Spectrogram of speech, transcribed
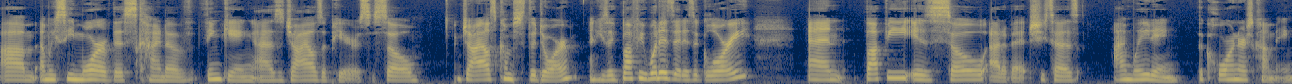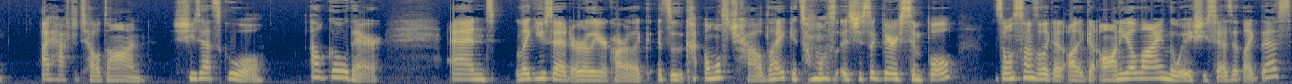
Um, and we see more of this kind of thinking as Giles appears. So Giles comes to the door and he's like, Buffy, what is it? Is it Glory? And Buffy is so out of it. She says, I'm waiting. The coroner's coming. I have to tell Dawn. She's at school. I'll go there. And like you said earlier, Car, like it's almost childlike. It's almost, it's just like very simple. It almost sounds like a like an Anya line the way she says it like this.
